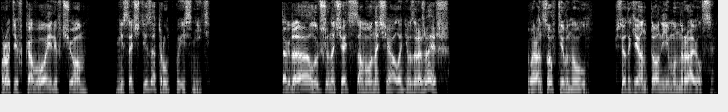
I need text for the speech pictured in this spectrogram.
Против кого или в чем? Не сочти за труд пояснить. Тогда лучше начать с самого начала, не возражаешь? Воронцов кивнул. Все-таки Антон ему нравился.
